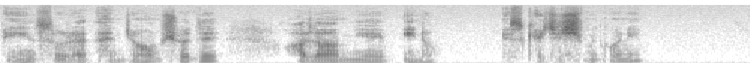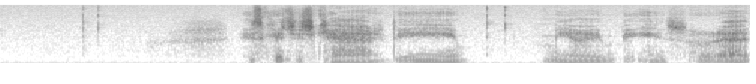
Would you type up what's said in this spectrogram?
به این صورت انجام شده. حالا میایم اینو اسکچش می‌کنیم. اسکچش کردیم. میایم به این صورت.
